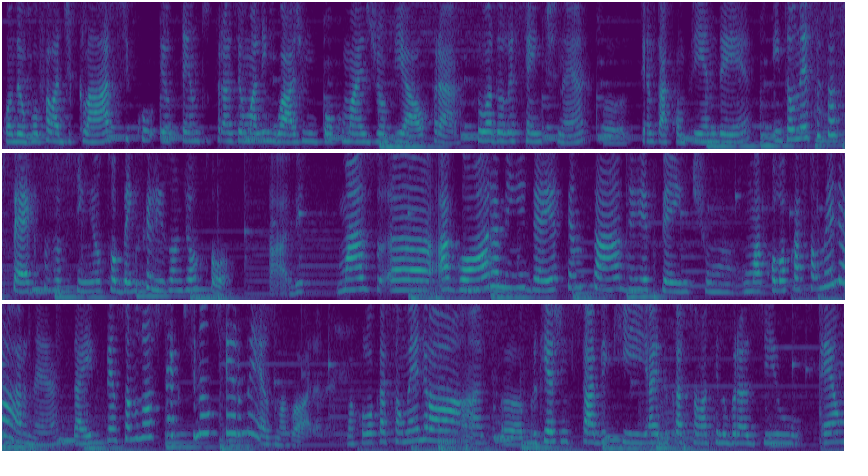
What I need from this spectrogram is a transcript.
quando eu vou falar de clássico, eu tento trazer uma linguagem um pouco mais jovial para o adolescente, né? Uh, tentar compreender. Então, nesses aspectos, assim, eu tô bem feliz onde eu tô, sabe? Mas uh, agora a minha ideia é tentar, de repente, um, uma colocação melhor, né? Daí pensando no aspecto financeiro mesmo agora, né? Uma colocação melhor, uh, porque a gente sabe que a educação aqui no Brasil é, um,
